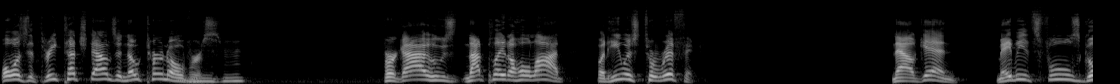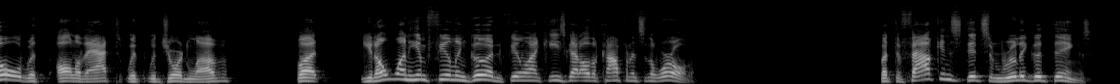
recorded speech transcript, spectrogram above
What was it? Three touchdowns and no turnovers. Mm-hmm. For a guy who's not played a whole lot, but he was terrific. Now, again, maybe it's fool's gold with all of that with, with Jordan Love, but you don't want him feeling good and feeling like he's got all the confidence in the world. But the Falcons did some really good things.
